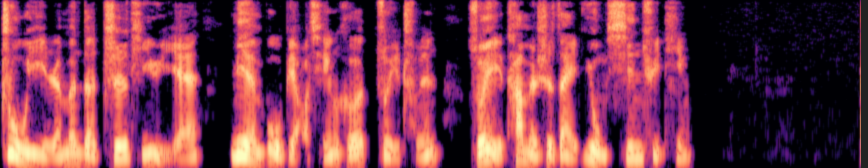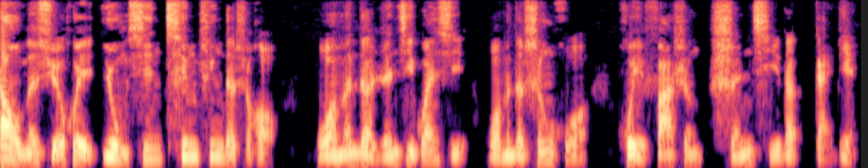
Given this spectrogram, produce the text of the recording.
注意人们的肢体语言、面部表情和嘴唇，所以他们是在用心去听。当我们学会用心倾听的时候，我们的人际关系、我们的生活会发生神奇的改变。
